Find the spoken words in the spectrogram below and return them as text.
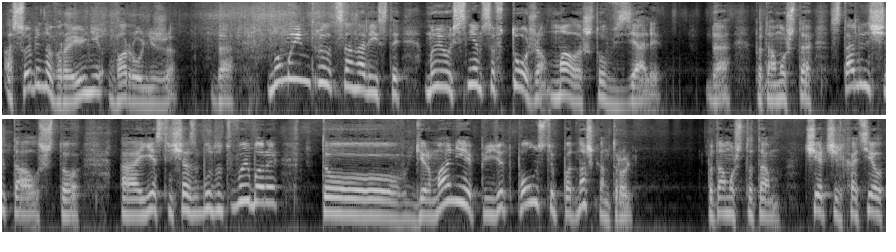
особенно в районе Воронежа. Да. Но мы интернационалисты, мы с немцев тоже мало что взяли, да, потому что Сталин считал, что а, если сейчас будут выборы, то Германия придет полностью под наш контроль потому что там Черчилль хотел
